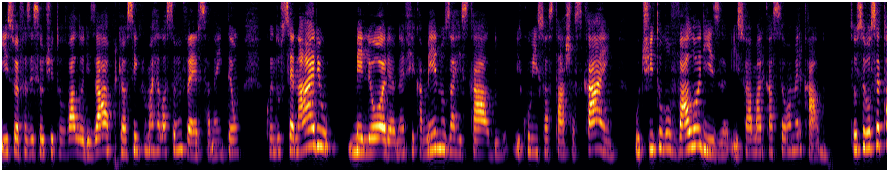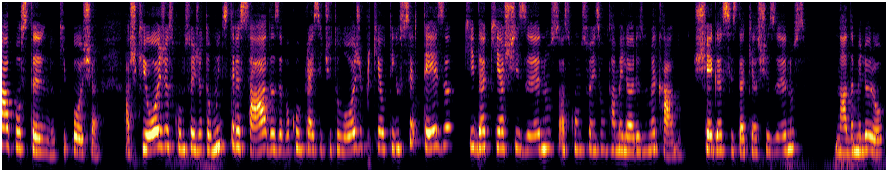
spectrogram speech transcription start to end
e isso vai fazer seu título valorizar, porque é sempre uma relação inversa, né? Então, quando o cenário melhora, né, fica menos arriscado e com isso as taxas caem, o título valoriza. Isso é a marcação a mercado. Então, se você está apostando que, poxa, acho que hoje as condições já estão muito estressadas, eu vou comprar esse título hoje porque eu tenho certeza que daqui a X anos as condições vão estar tá melhores no mercado. Chega esses daqui a X anos, nada melhorou.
